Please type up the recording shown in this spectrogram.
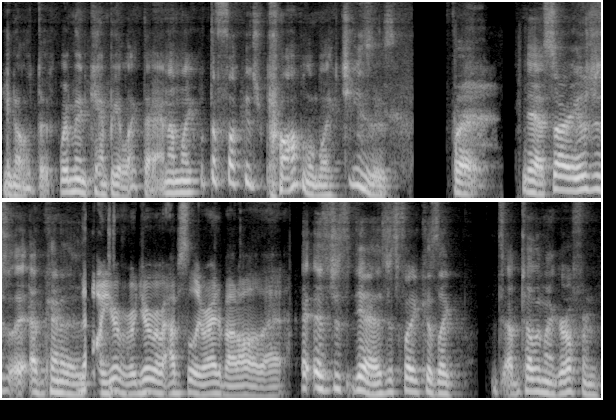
you know, the women can't be like that. And I'm like, what the fuck is your problem? Like, Jesus. But yeah, sorry, it was just I'm kind of no, you're you're absolutely right about all of that. it's just yeah, it's just funny because like I'm telling my girlfriend,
